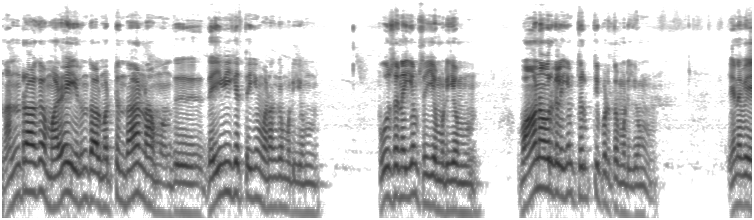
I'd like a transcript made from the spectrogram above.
நன்றாக மழை இருந்தால் மட்டும்தான் நாம் வந்து தெய்வீகத்தையும் வணங்க முடியும் பூசனையும் செய்ய முடியும் வானவர்களையும் திருப்திப்படுத்த முடியும். எனவே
